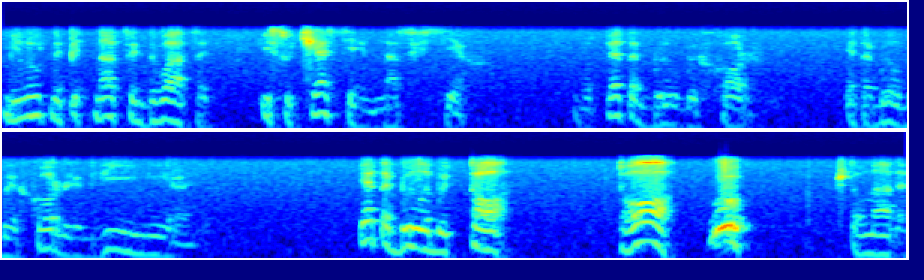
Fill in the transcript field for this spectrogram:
минут на 15-20 и с участием нас всех. Вот это был бы хор. Это был бы хор любви и мира. Это было бы то, то, у, что надо.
